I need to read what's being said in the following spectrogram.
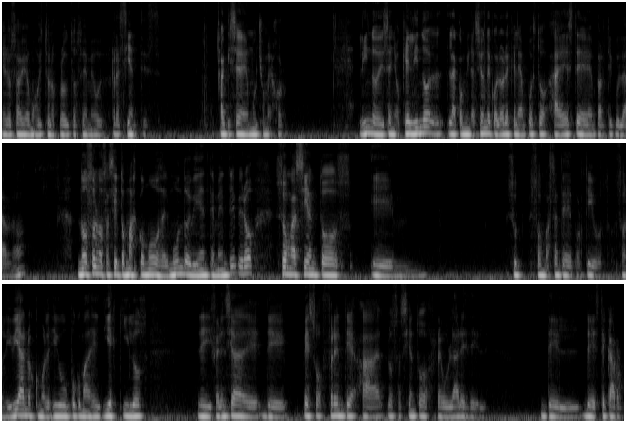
Ya los habíamos visto en los productos M recientes. Aquí se ve mucho mejor. Lindo diseño. Qué lindo la combinación de colores que le han puesto a este en particular, ¿no? No son los asientos más cómodos del mundo, evidentemente, pero son asientos... Em, son bastante deportivos. Son livianos, como les digo, un poco más de 10 kilos de diferencia de peso frente a los asientos regulares del, de este carro.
